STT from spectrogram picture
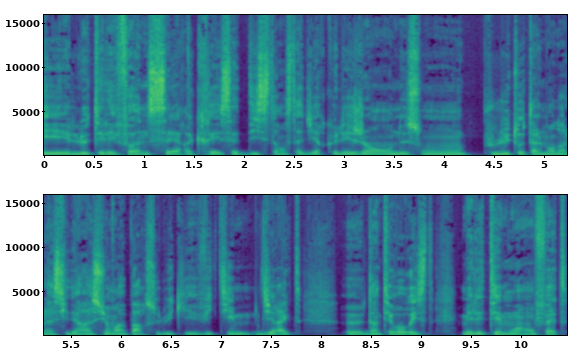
Et le téléphone sert à créer cette distance, c'est-à-dire que les gens ne sont plus totalement dans la sidération, à part celui qui est victime directe euh, d'un terroriste. Mais les témoins, en fait,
